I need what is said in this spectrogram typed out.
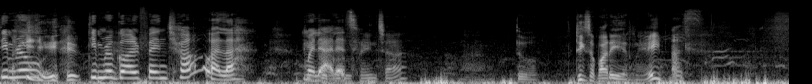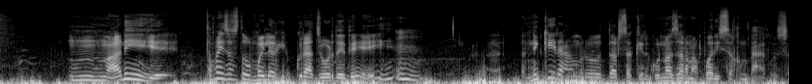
तिम्रो ए। तिम्रो गर्लफ्रेन्ड छ होला? मैले हालेको छु। छ। त्यो ठिक छ भरे हेर्ने है। अनि तपाईँ जस्तो मैले अघि कुरा जोड्दै थिएँ है। निकै राम्रो दर्शकहरूको नजरमा परिसक्नु भएको छ।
